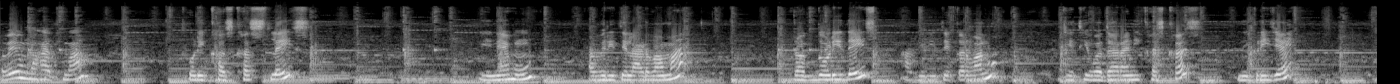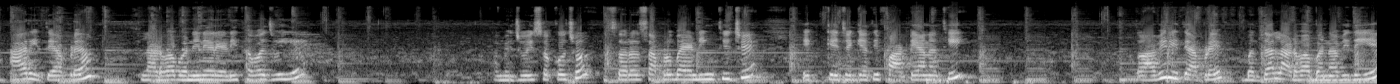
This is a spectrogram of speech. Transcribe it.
હવે હું હાથમાં થોડી ખસખસ લઈશ. એને હું આવી રીતે લાડવામાં રગદોડી દઈશ. આવી રીતે કરવાનું. જેથી વધારાની ખસખસ નીકળી જાય. આ રીતે આપણે લાડવા બનીને રેડી થવા જોઈએ. તમે જોઈ શકો છો, સરસ આપણું બાઇન્ડિંગથી છે. એક કે જગ્યાથી ફાટ્યા નથી. તો આવી રીતે આપણે બધા લાડવા બનાવી દઈએ.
